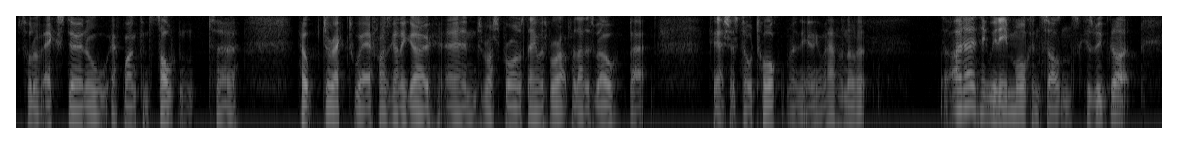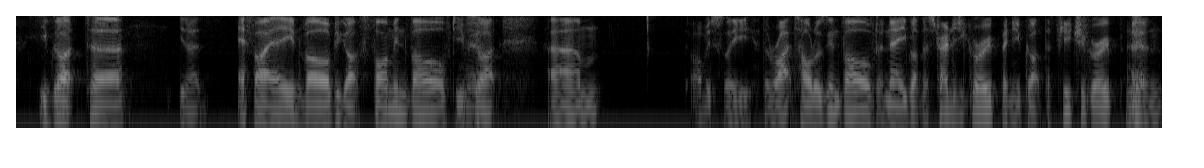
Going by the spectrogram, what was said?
sort of external F1 consultant to help direct where F1's going to go, and Ross Brawn's name was brought up for that as well. But I think that's just all talk. I don't think anything will happen of it. I don't think we need more consultants because we've got you've got uh, you know FIA involved, you've got FOM involved, you've Yeah. got um, obviously the rights holders involved, and now you've got the strategy group and you've got the future group, Yeah. and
